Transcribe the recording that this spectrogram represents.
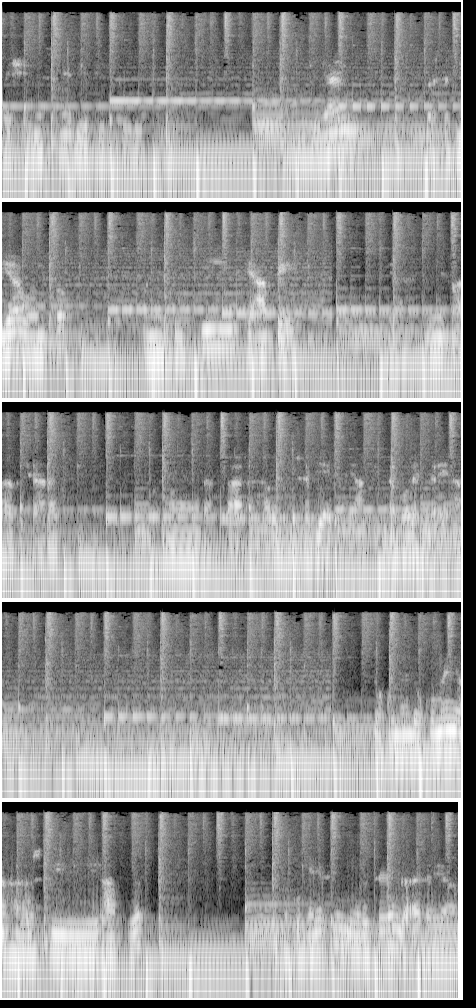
questionnya di situ kemudian bersedia untuk mengikuti EAP ya ini salah satu syarat untuk mau daftar harus bersedia ikut EAP nggak boleh nggak EAP dokumen-dokumen yang harus di-upload dokumennya sih menurut saya nggak ada yang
